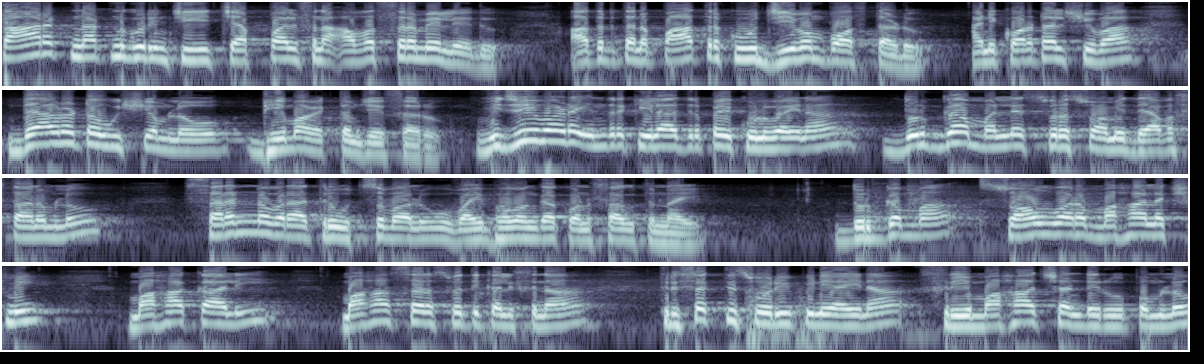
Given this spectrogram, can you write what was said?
తారక్ నటన గురించి చెప్పాల్సిన అవసరమే లేదు. అతడు తన పాత్రకు జీవం పోస్తాడు. అని కొరటల శివ దేవరట విషయంలో ధీమా వ్యక్తం చేశారు. విజయవాడ ఇంద్రకీలాద్రిపై కొలువైన దుర్గా మల్లేశ్వర స్వామి దేవస్థానంలో శరన్నవరాత్రి ఉత్సవాలు వైభవంగా కొనసాగుతున్నాయి. దుర్గమ్మ సోమవారం మహాలక్ష్మి మహాకాళి మహాసరస్వతి కలిసిన త్రిశక్తి స్వరూపిణి అయిన శ్రీ మహాచండి రూపంలో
